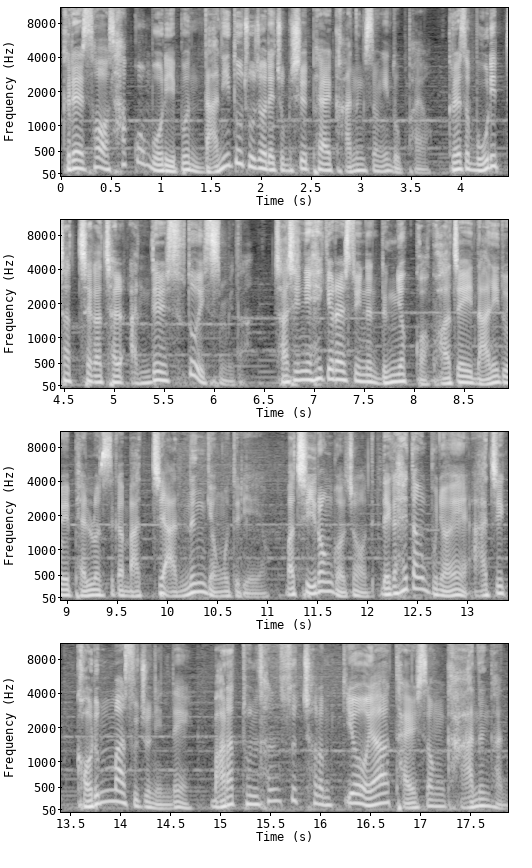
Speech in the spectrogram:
그래서 사고 몰입은 난이도 조절에 좀 실패할 가능성이 높아요. 그래서 몰입 자체가 잘 안 될 수도 있습니다. 자신이 해결할 수 있는 능력과 과제의 난이도의 밸런스가 맞지 않는 경우들이에요. 마치 이런 거죠. 내가 해당 분야에 아직 걸음마 수준인데 마라톤 선수처럼 뛰어야 달성 가능한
